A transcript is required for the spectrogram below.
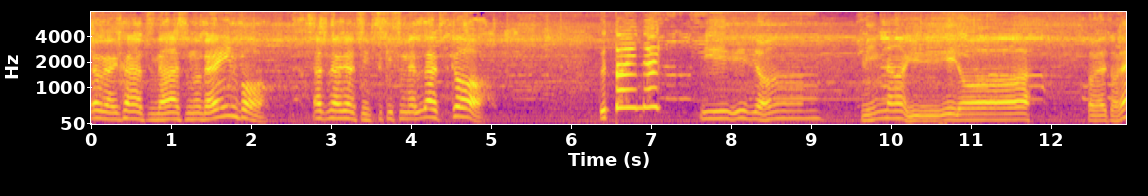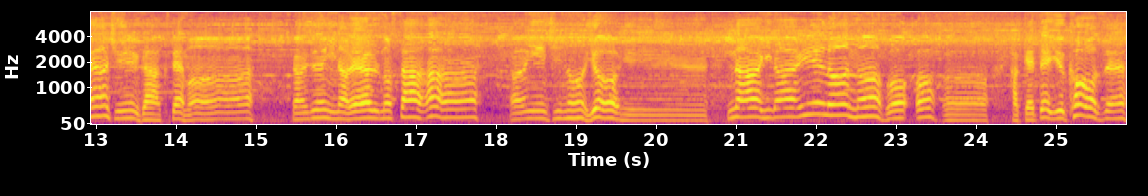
やがい、かつ、夏のレインボー。夏の命に突き進め、レッツゴー。歌えないいよ。みんなの色。それぞれ違くても、感じになれるのさ。毎日のように、涙色のをかけてゆこうぜ。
